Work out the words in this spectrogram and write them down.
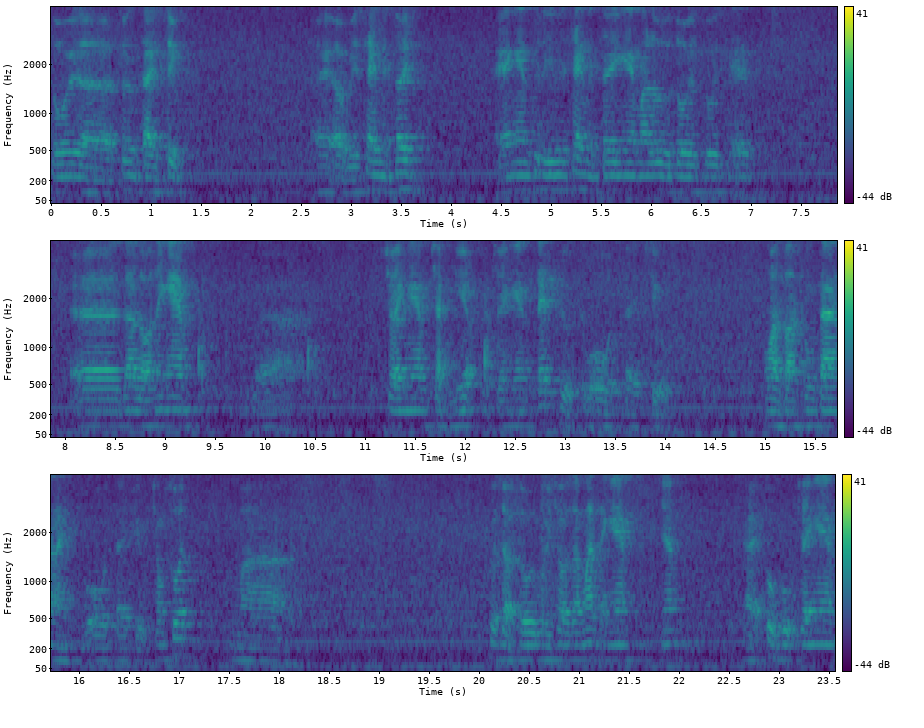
Tôi là Sơn Tài Xỉu. Ở bến xe miền Tây. Anh em cứ đi bến xe miền Tây anh em alo tôi tôi sẽ uh, ra đón anh em và cho anh em trải nghiệm cho anh em test thử cái bộ hột tài xỉu. Hoàn toàn không tang này bộ hột tài xỉu trong suốt. Mà cơ sở tôi mới cho ra mắt anh em nhé. Để phục vụ cho anh em.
